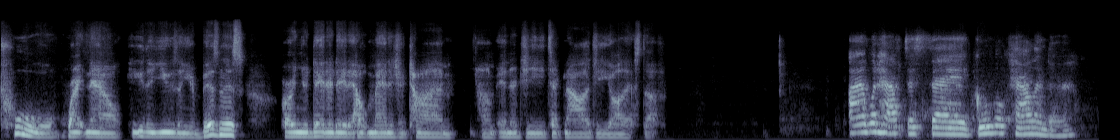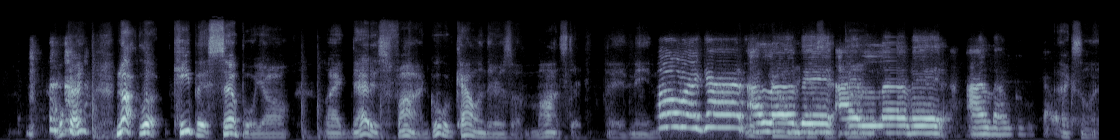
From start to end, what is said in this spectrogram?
tool right now you either use in your business or in your day-to-day to help manage your time, um, energy, technology, all that stuff? I would have to say Google Calendar. Okay. no, look, keep it simple, y'all. Like that is fine. Google Calendar is a monster. I mean, Oh my God. I love it I love it. I love Google Calendar. excellent.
